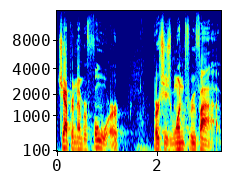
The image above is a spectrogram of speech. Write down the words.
chapter number 4, verses 1 through 5.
